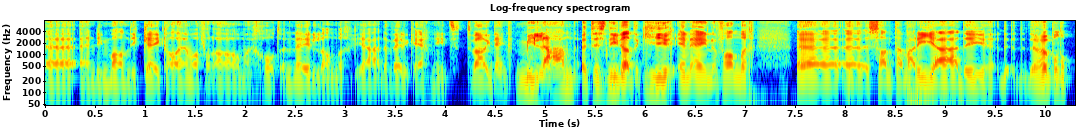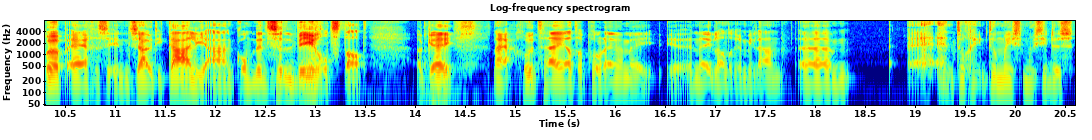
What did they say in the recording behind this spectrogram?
Eh, en die man die keek al helemaal van, oh mijn god, een Nederlander. Ja, dat weet ik echt niet. Terwijl ik denk, Milaan? Het is niet dat ik hier in een of ander eh, eh, Santa Maria, de, de, de huppelde pub ergens in Zuid-Italië aankom. Dit is een wereldstad. Oké, nou ja, goed. Hij had er problemen mee. Een Nederlander in Milaan. Ehm, en toen, ging, toen moest, moest hij dus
